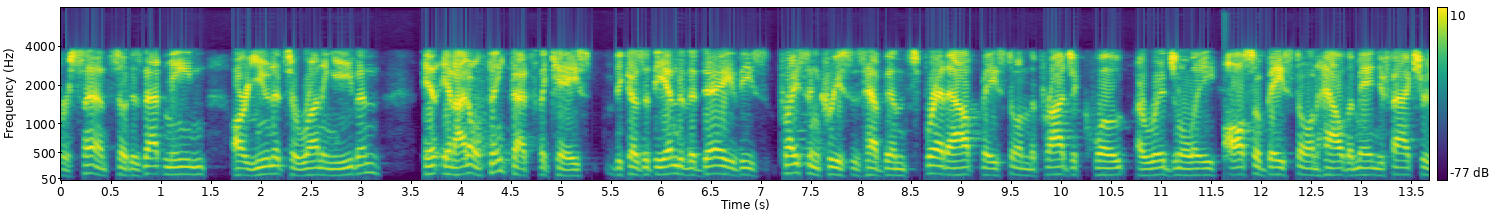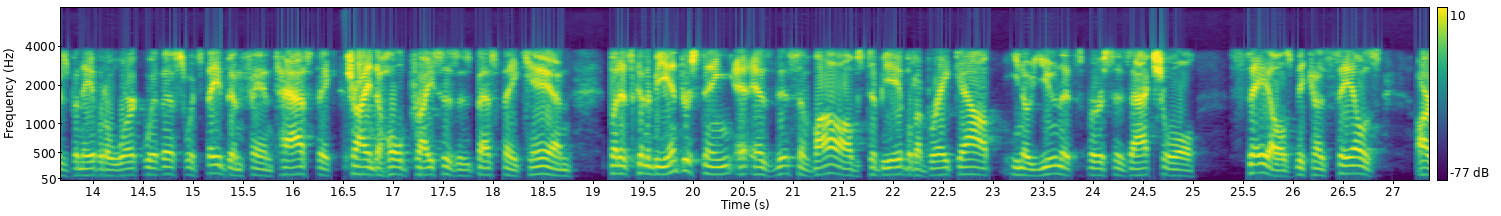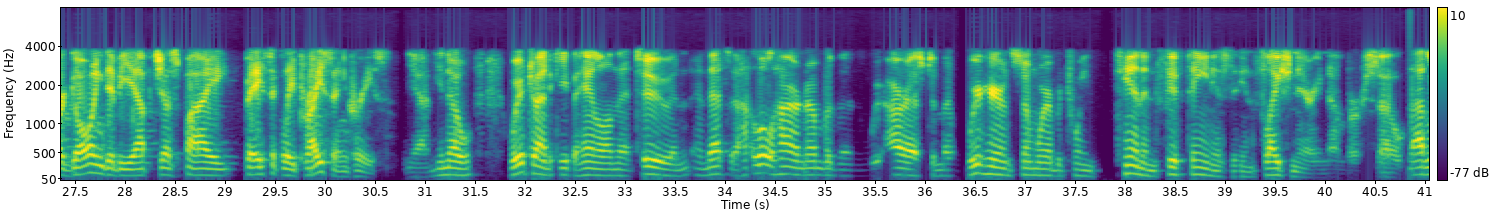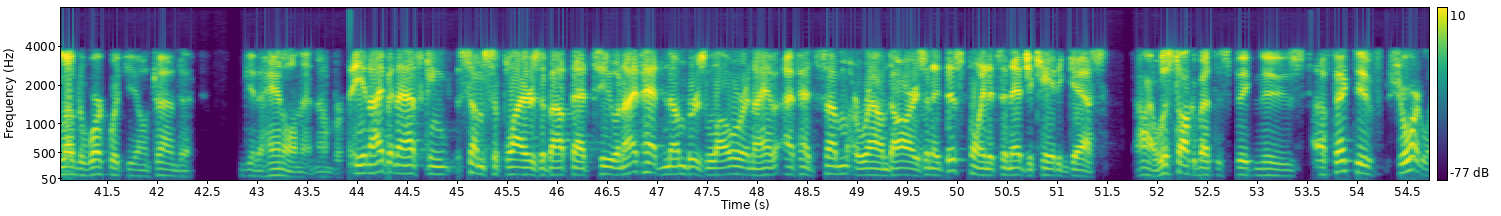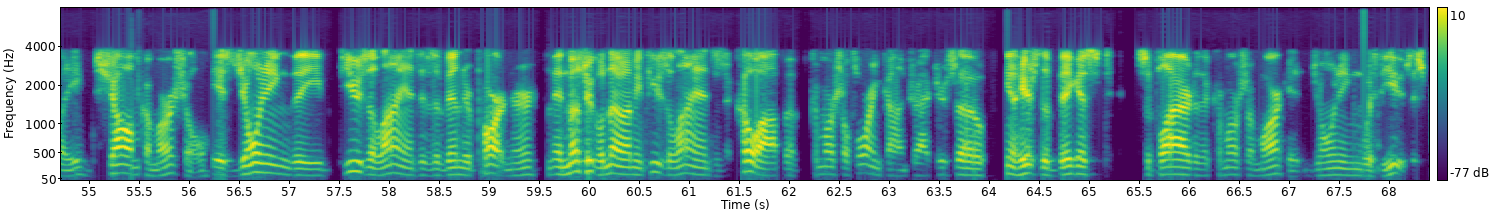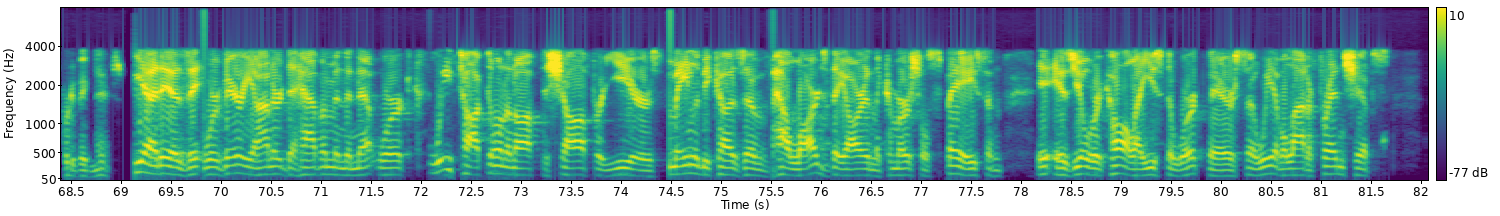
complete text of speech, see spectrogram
So does that mean our units are running even? And, and I don't think that's the case because at the end of the day, these price increases have been spread out based on the project quote originally, also based on how the manufacturer's been able to work with us, which they've been fantastic trying to hold prices as best they can. But it's going to be interesting as this evolves to be able to break out, you know, units versus actual sales because sales are going to be up just by basically price increase. Yeah, you know, we're trying to keep a handle on that too, and and that's a little higher number than our estimate. We're hearing somewhere between 10 and 15 is the inflationary number. So I'd love to work with you on trying to get a handle on that number. And I've been asking some suppliers about that too, and I've had numbers lower, and I have, I've had some around ours, and at this point, it's an educated guess. All right, let's talk about this big news. Effective shortly, Shaw Commercial is joining the Fuse Alliance as a vendor partner. And most people know, I mean, Fuse Alliance is a co op of commercial flooring contractors. So, you know, here's the biggest supplier to the commercial market joining with Fuse. It's pretty big news. Yeah, it is. We're very honored to have them in the network. We've talked on and off to Shaw for years, mainly because of how large they are in the commercial space. And as you'll recall, I used to work there, so we have a lot of friendships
